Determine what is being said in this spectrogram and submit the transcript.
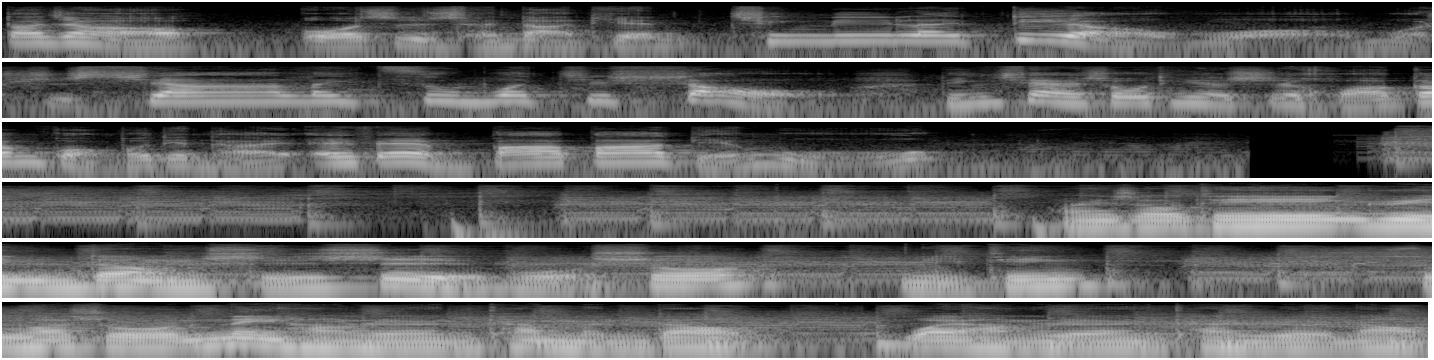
大家好，我是陈大天，请你来钓我，我是虾，来自我介绍。您现在收听的是华冈广播电台 FM 八八点五。欢迎收听运动时事，我说你听。俗话说，内行人看门道，外行人看热闹。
